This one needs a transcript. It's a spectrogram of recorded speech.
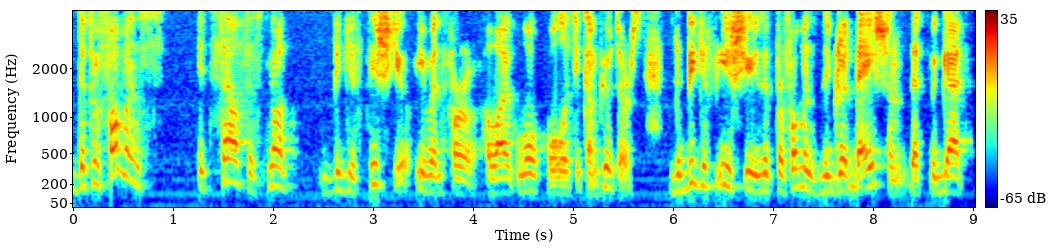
the performance itself is not biggest issue even for like low quality computers. The biggest issue is the performance degradation that we get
